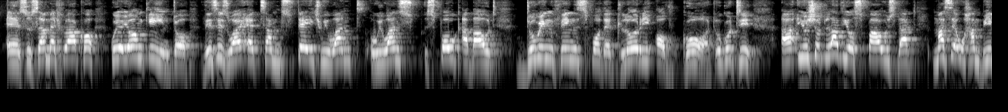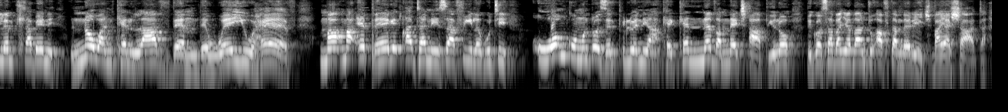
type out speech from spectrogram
eh susamehlo akho kuyo yonke into. This is why at some stage we want we once spoke about doing things for the glory of God. Ukuthi uh, you should love your spouse that mase uhambile emhlabeni no one can love them the way you have. Ma ma ebheke eqathanisa afile ukuthi wonke umuntu ozempilweni yakhe can never match up you know because abanye abantu after marriage bayashada.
